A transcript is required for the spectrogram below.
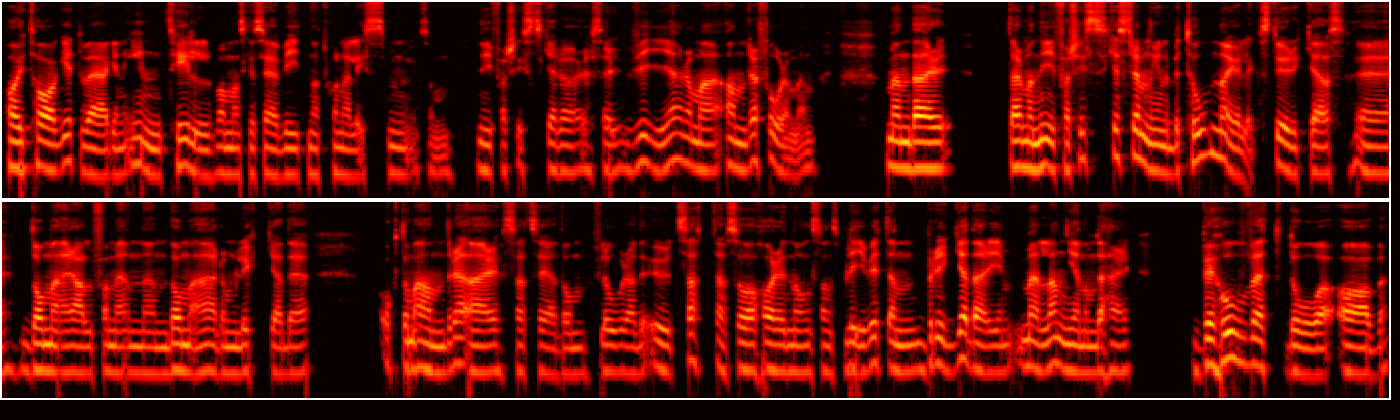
har ju tagit vägen in till vad man ska säga vit nationalism, liksom nyfascistiska rörelser via de här andra forumen. Men där, där här nyfascistiska strömningarna betonar ju liksom styrka, eh, de är alfamännen, de är de lyckade och de andra är så att säga de förlorade utsatta så har det någonstans blivit en brygga däremellan genom det här behovet då av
